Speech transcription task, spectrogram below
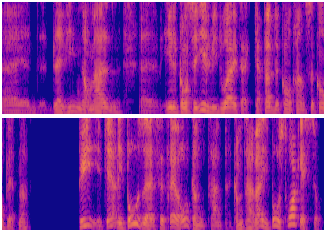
euh, de, la vie normale. Euh, et le conseiller, lui, doit être capable de comprendre ça complètement. Puis, Pierre, il pose, c'est très drôle comme, comme travail, il pose trois questions.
